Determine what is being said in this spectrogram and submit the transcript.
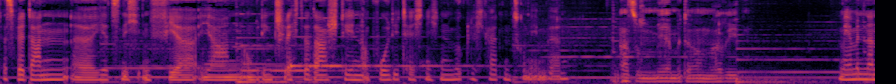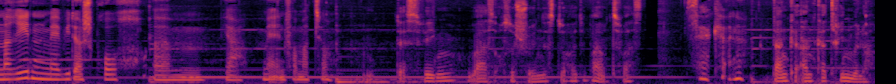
dass wir dann äh, jetzt nicht in vier Jahren unbedingt schlechter dastehen, obwohl die technischen Möglichkeiten zunehmen werden. Also mehr miteinander reden. Mehr miteinander reden, mehr Widerspruch, ähm, ja, mehr Information deswegen war es auch so schön, dass du heute bei uns warst. Sehr gerne. Danke an Katrin Müller.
